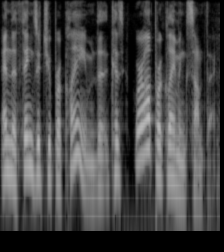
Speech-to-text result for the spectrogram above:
and the things that you proclaim, because we're all proclaiming something.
